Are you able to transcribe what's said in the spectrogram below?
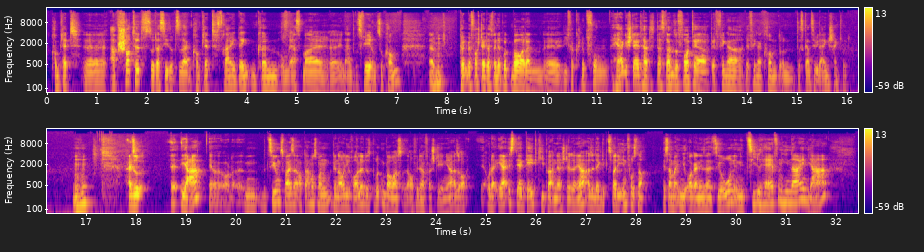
komplett äh, abschottet, sodass sie sozusagen komplett frei denken können, um erstmal äh, in andere Sphären zu kommen. Ähm, mhm. Ich könnte mir vorstellen, dass wenn der Brückenbauer dann äh, die Verknüpfung hergestellt hat, dass dann sofort der, der, Finger, der Finger kommt und das Ganze wieder eingeschränkt wird. Mhm. Also äh, ja, oder, ähm, beziehungsweise auch da muss man genau die Rolle des Brückenbauers auch wieder verstehen. Ja? Also auch, oder er ist der Gatekeeper an der Stelle. Ja? Also der gibt zwar die Infos nach, ich sag mal, in die Organisation, in die Zielhäfen hinein, ja,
